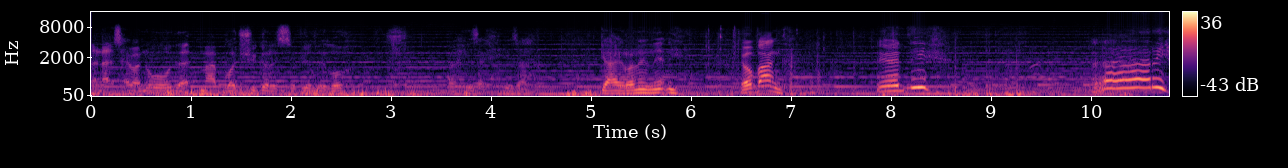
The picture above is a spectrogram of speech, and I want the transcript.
And that's how I know that my blood sugar is severely low. Uh, here's, a, a guy running, isn't he? Yo bang. Jadi. Lari.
